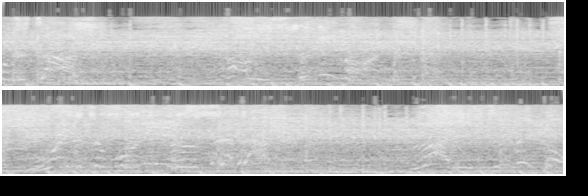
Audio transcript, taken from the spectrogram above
from the Holy to demons Waiting to for needles attack to people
